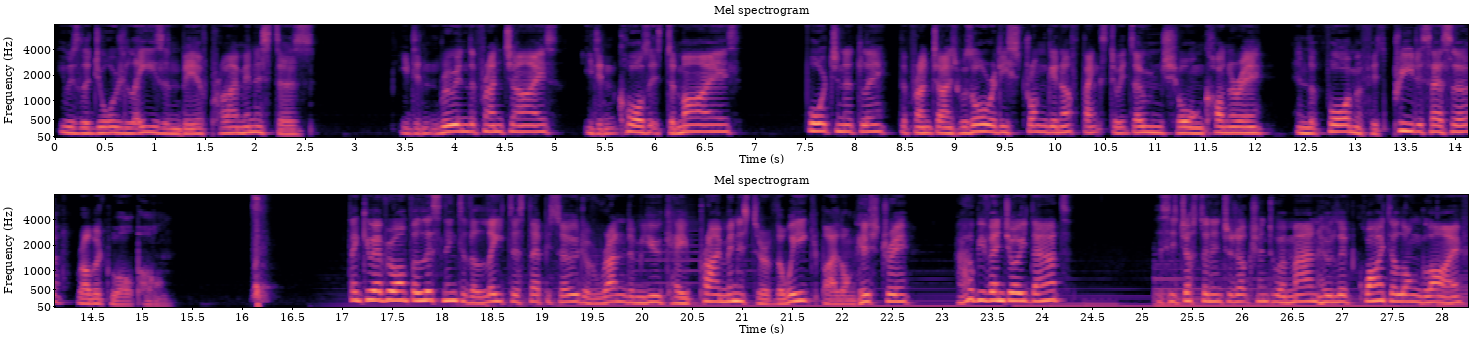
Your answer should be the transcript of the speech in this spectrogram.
He was the George Lazenby of Prime Ministers. He didn't ruin the franchise, he didn't cause its demise. Fortunately, the franchise was already strong enough thanks to its own Sean Connery in the form of his predecessor, Robert Walpole. Thank you everyone for listening to the latest episode of Random UK Prime Minister of the Week by Long History. I hope you've enjoyed that. This is just an introduction to a man who lived quite a long life,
